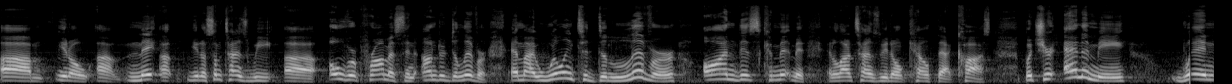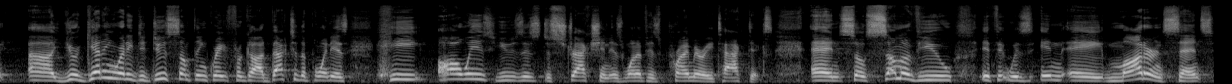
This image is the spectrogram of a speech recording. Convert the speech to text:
um, you know, uh, make, uh, you know, sometimes we uh, overpromise and underdeliver. Am I willing to deliver on this commitment? And a lot of times we don't count that cost. But your enemy when uh, you're getting ready to do something great for God, back to the point is, He always uses distraction as one of His primary tactics. And so, some of you, if it was in a modern sense,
